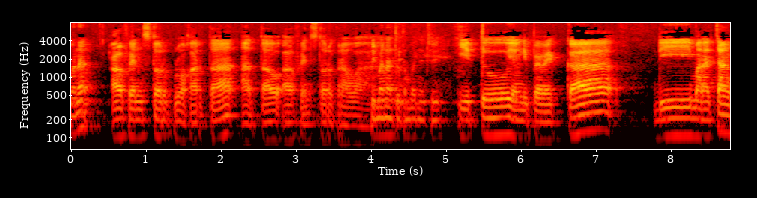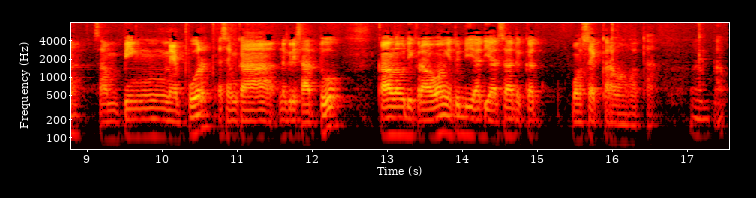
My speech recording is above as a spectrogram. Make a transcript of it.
mana? Alven Store Purwakarta atau Alven Store Kerawang Di mana tuh tempatnya cuy? itu yang di PWK di Maracang samping Nepur SMK Negeri 1 kalau di Kerawang itu di Adiarsa dekat Polsek Karawang Kota Mantap.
